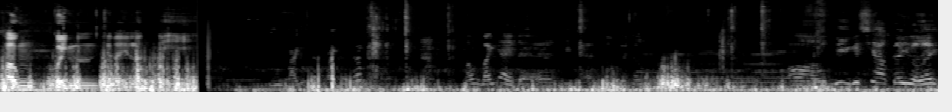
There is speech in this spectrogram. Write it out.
không quỳnh trên đây lợn ý bánh bánh lắm ông bánh này để chỉ để dùng cái không ờ đi cái xe cây vào đây.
